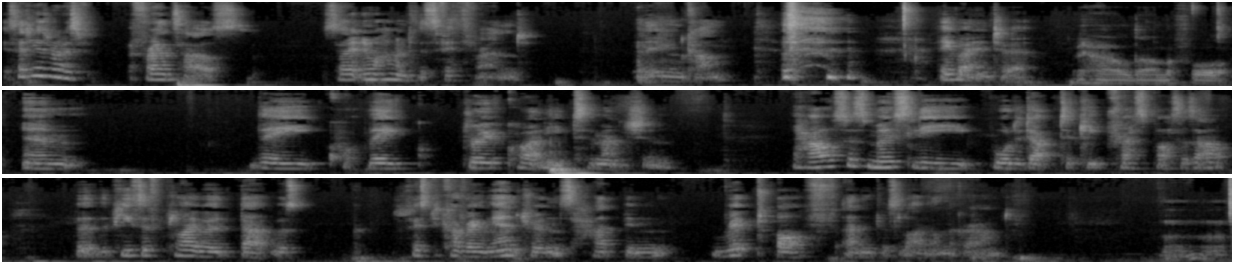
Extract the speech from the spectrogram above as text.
It said he was around his friend's house, so I don't know what happened to this fifth friend. They didn't come. they went into it. they held down the fort. Um, they qu- they drove quietly to the mansion. The house was mostly boarded up to keep trespassers out, but the piece of plywood that was supposed to be covering the entrance had been ripped off and was lying on the ground. Mm.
